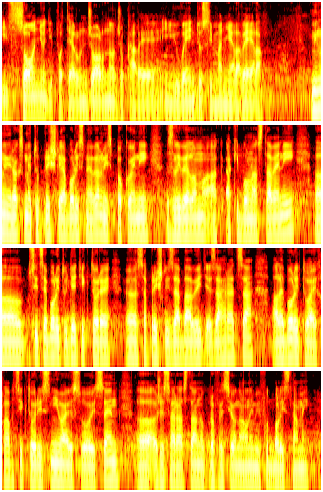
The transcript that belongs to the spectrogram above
il sogno di poter un giorno giocare in Juventus in maniera vera. Minulý rok sme tu prišli a boli sme veľmi spokojní s Livelom, aký bol nastavený. Sice boli tu deti, ktoré sa prišli zabaviť, zahrať sa, ale boli tu aj chlapci, ktorí snívajú svoj sen, že sa raz stanú profesionálnymi futbalistami.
